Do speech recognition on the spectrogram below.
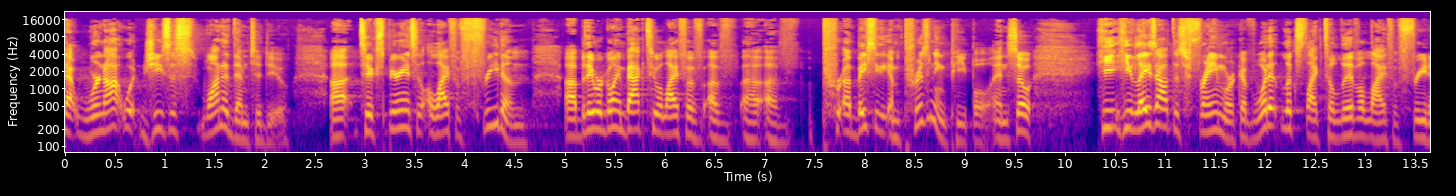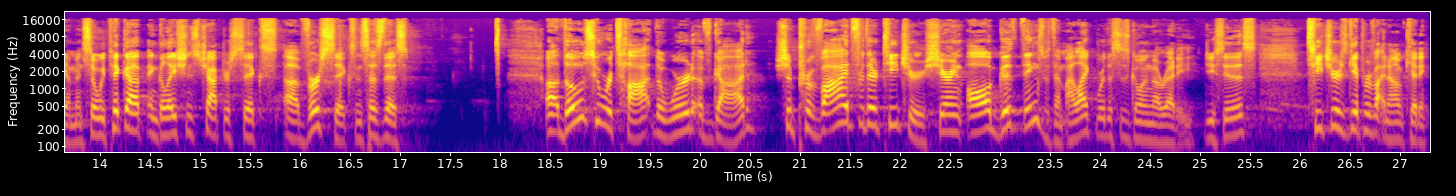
that were not what Jesus wanted them to do, uh, to experience a life of freedom. Uh, but they were going back to a life of, of, uh, of pr- uh, basically imprisoning people. And so he, he lays out this framework of what it looks like to live a life of freedom. And so we pick up in Galatians chapter 6, uh, verse 6, and says this uh, Those who were taught the word of God should provide for their teachers, sharing all good things with them. I like where this is going already. Do you see this? Teachers get provided. No, I'm kidding.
